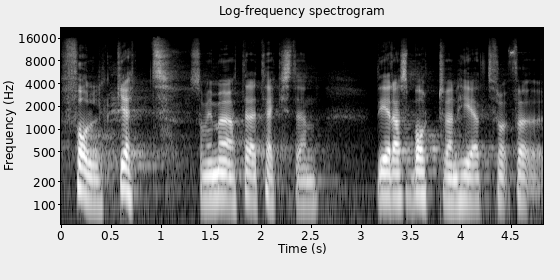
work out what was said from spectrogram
folket, som vi möter i texten, deras bortvändhet för, för,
